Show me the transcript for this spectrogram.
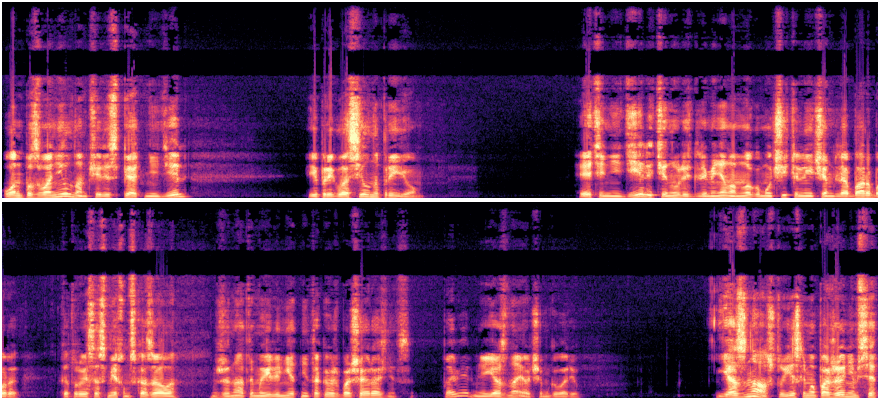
Он позвонил нам через пять недель и пригласил на прием. Эти недели тянулись для меня намного мучительнее, чем для Барбары, которая со смехом сказала, женаты мы или нет, не такая уж большая разница. Поверь мне, я знаю, о чем говорю. Я знал, что если мы поженимся,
